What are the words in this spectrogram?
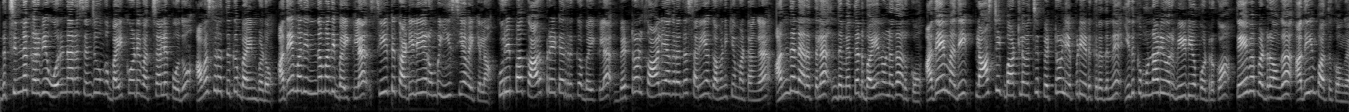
இந்த சின்ன கருவியை ஒரு நேரம் செஞ்சு உங்க பைக்கோட வச்சாலே போதும். அவசரத்துக்கு பயன்படும். அதே மாதிரி இந்த மாதிரி பைக்ல சீட்டுக்கு அடியிலேயே ரொம்ப ஈஸியா வைக்கலாம். குறிப்பா கார்பரேட்டர் இருக்க பைக்ல பெட்ரோல் காலியாகிறத சரியா கவனிக்க மாட்டாங்க. அந்த நேரத்துல இந்த மெத்தட் பயனுள்ளதா இருக்கும். அதே மாதிரி பிளாஸ்டிக் பாட்டில வச்சு பெட்ரோல் எப்படி எடுக்கிறதுன்னு இதுக்கு முன்னாடி ஒரு வீடியோ போட்டிருக்கோம். தேவைப்படுறவங்க அதையும் பார்த்துக்கோங்க.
